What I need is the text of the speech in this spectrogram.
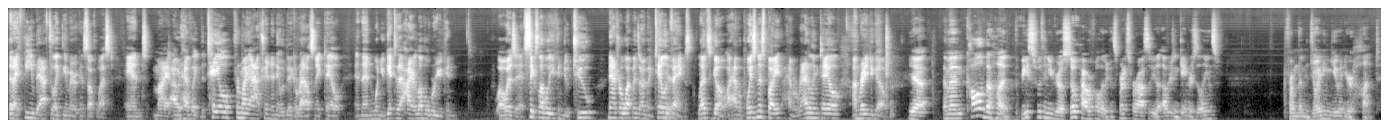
that I themed after like the American Southwest, and my I would have like the tail for my option, and it would be like a rattlesnake tail. And then when you get to that higher level where you can, well, what is it? At sixth level, you can do two natural weapons. I would like tail and Yeah. fangs. Let's go. I have a poisonous bite. I have a rattling tail. I'm ready to go. yeah. And then Call of the Hunt. The beast within you grows so powerful that it can spread its ferocity to others and gain resilience from them joining you in your hunt.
